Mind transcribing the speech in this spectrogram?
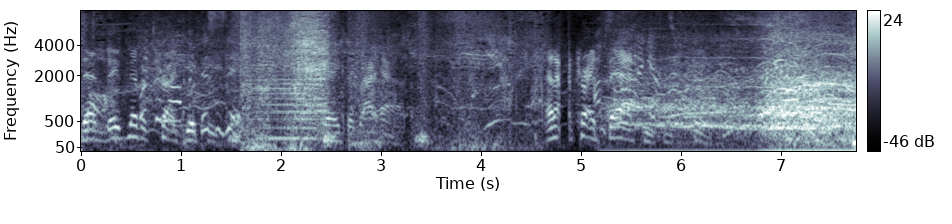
Then they've never tried good This is it. Okay, because I have. And I tried bad fruitcake That's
